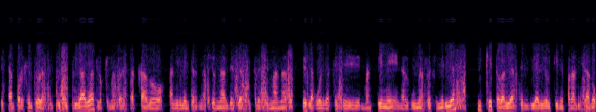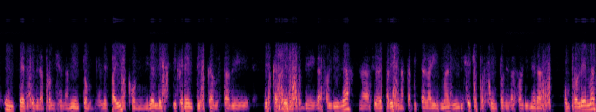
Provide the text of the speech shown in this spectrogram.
están, por ejemplo, las empresas privadas, lo que más ha destacado a nivel internacional desde hace tres semanas es la huelga que se mantiene en algunas refinerías y que todavía hasta el día de hoy tiene paralizado un tercio del aprovisionamiento en el país con niveles diferentes, claro está, de escasez de gasolina. En la ciudad de París, en la capital, hay más de un 18% de gasolineras con problemas.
